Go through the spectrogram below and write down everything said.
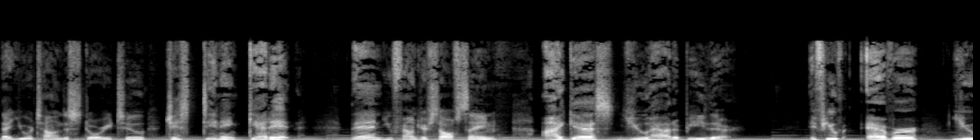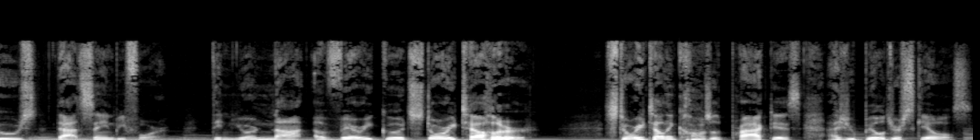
that you were telling the story to just didn't get it, then you found yourself saying, I guess you had to be there. If you've ever used that saying before, then you're not a very good storyteller. Storytelling comes with practice as you build your skills.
